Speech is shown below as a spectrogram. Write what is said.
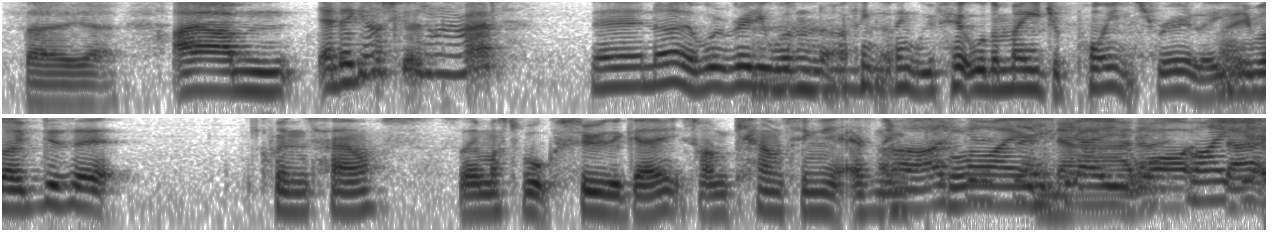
So yeah. Um. Anything else you guys want to add? Uh, no, there really wasn't. I think I think we've hit all the major points really. They will visit Quinn's house, so they must walk through the gate. So I'm counting it as an Oh, I was gonna implied say, gate nah, that's watch. my gate watch.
